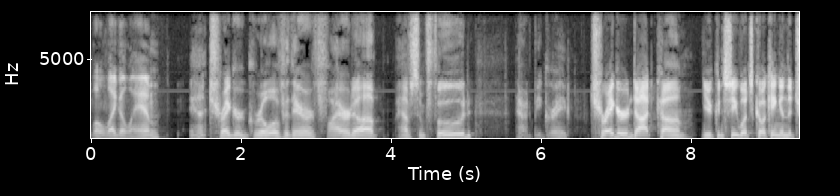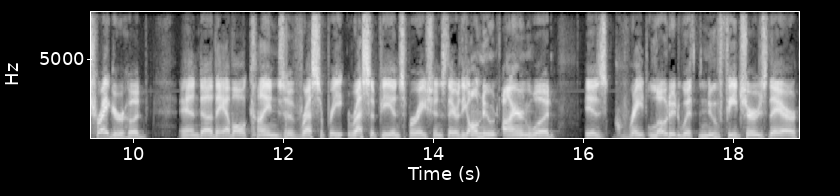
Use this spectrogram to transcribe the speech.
little leg of lamb. Yeah, Traeger grill over there, fired up. Have some food. That would be great. Traeger.com. You can see what's cooking in the Traeger hood. And uh, they have all kinds of recipe recipe inspirations there. The all new Ironwood is great, loaded with new features there,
